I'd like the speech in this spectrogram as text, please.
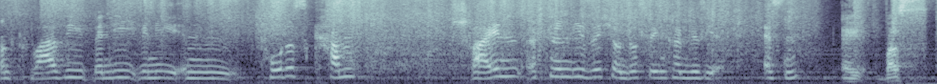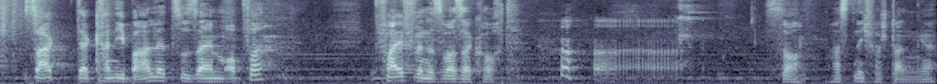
Und quasi, wenn die, wenn die im Todeskampf schreien, öffnen die sich und deswegen können wir sie essen. Ey, was sagt der Kannibale zu seinem Opfer? Pfeif, wenn das Wasser kocht. So, hast nicht verstanden, ja?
